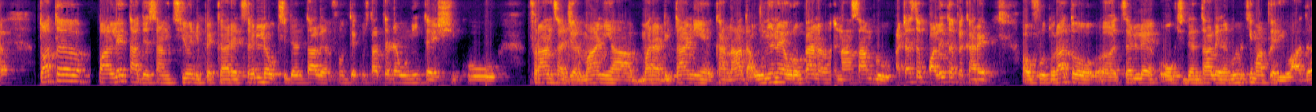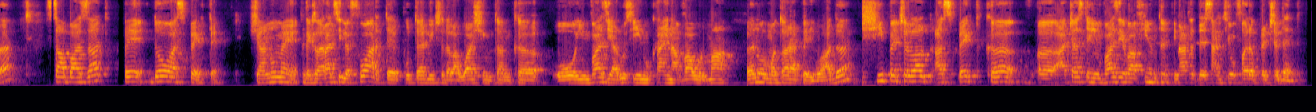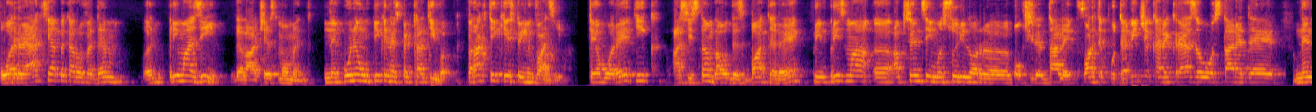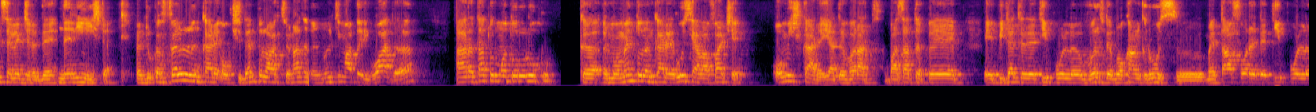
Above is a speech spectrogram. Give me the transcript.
toată paleta de sancțiuni pe care țările occidentale, în frunte cu Statele Unite și cu Franța, Germania, Marea Britanie, Canada, Uniunea Europeană în ansamblu, această paletă pe care au fluturat-o uh, țările occidentale în ultima perioadă, s-a bazat pe două aspecte. Și anume declarațiile foarte puternice de la Washington că o invazie a Rusiei în Ucraina va urma în următoarea perioadă și pe celălalt aspect că uh, această invazie va fi întâmpinată de sancțiuni fără precedent. O reacție pe care o vedem în prima zi de la acest moment ne pune un pic în expectativă. Practic este o invazie. Teoretic, asistăm la o dezbatere prin prisma uh, absenței măsurilor uh, occidentale foarte puternice care creează o stare de neînțelegere, de neliniște. Pentru că felul în care Occidentul a acționat în ultima perioadă a arătat următorul lucru. Că în momentul în care Rusia va face o mișcare, e adevărat, bazată pe epitete de tipul vârf de bocanc rus, metafore de tipul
